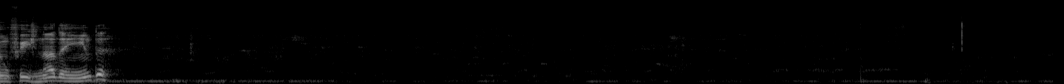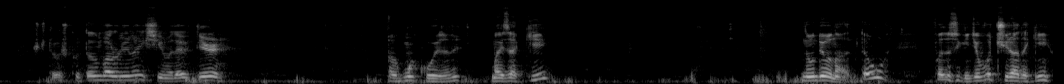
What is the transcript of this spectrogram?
Não fez nada ainda. Estou escutando barulhinho lá em cima. Deve ter alguma coisa, né? Mas aqui não deu nada. Então, vou fazer o seguinte, eu vou tirar daqui.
